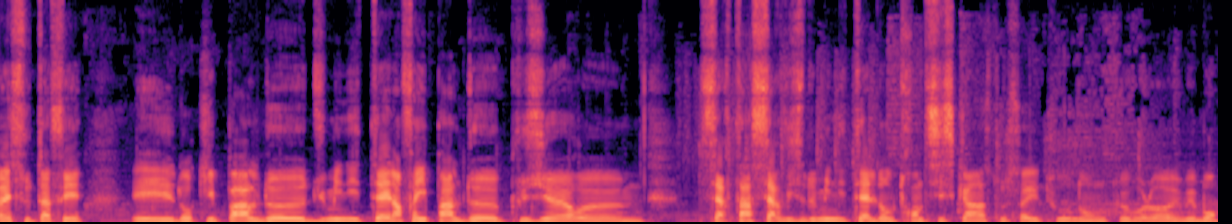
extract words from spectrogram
ouais, tout à fait. Et donc il parle de, du Minitel, enfin il parle de plusieurs euh, certains services de Minitel, donc 3615, tout ça et tout. Donc euh, voilà, mais bon.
